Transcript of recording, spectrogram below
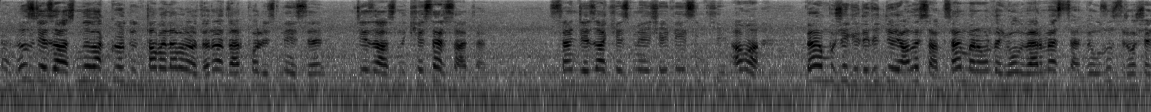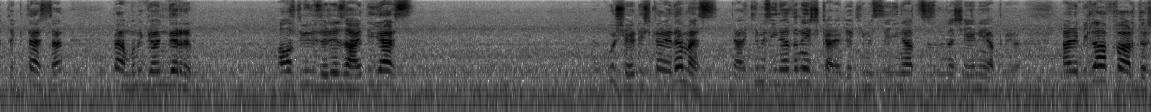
Yani hız cezasında bak gördün tabela var orada. Radar, polis neyse cezasını keser zaten. Sen ceza kesmeye şey değilsin ki. Ama ben bu şekilde videoyu alırsam sen bana orada yol vermezsen ve uzun süre o şeritte gidersen ben bunu gönderirim. 600 lira cezayı da yersin. Bu şeridi işgal edemez. Yani kimisi inadına işgal ediyor, kimisi inatsızlığında şeyini yapıyor. Yani bir laf vardır.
